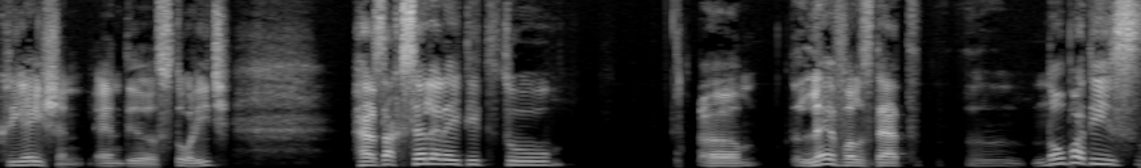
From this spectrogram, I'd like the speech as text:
creation and the storage has accelerated to um, levels that uh, nobody is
